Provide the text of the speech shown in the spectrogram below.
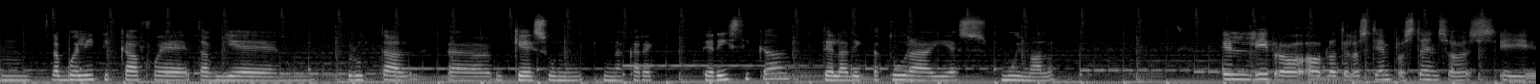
mm, la política fue también brutal eh, que es una característica de la dictadura y es muy malo. El libro habla de los tiempos tensos y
